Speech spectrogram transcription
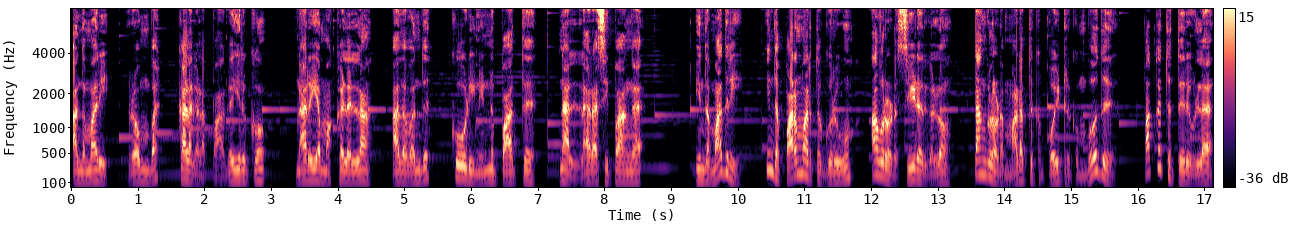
அந்த மாதிரி ரொம்ப கலகலப்பாக இருக்கும். நிறைய மக்கள் எல்லாம் அதை வந்து கூடி நின்று பார்த்து நல்லா ரசிப்பாங்க. இந்த மாதிரி இந்த பரமார்த்த குருவும் அவரோட சீடர்களும் தங்களோட மடத்துக்கு போயிட்டு இருக்கும்போது பக்கத்து தெருவுல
